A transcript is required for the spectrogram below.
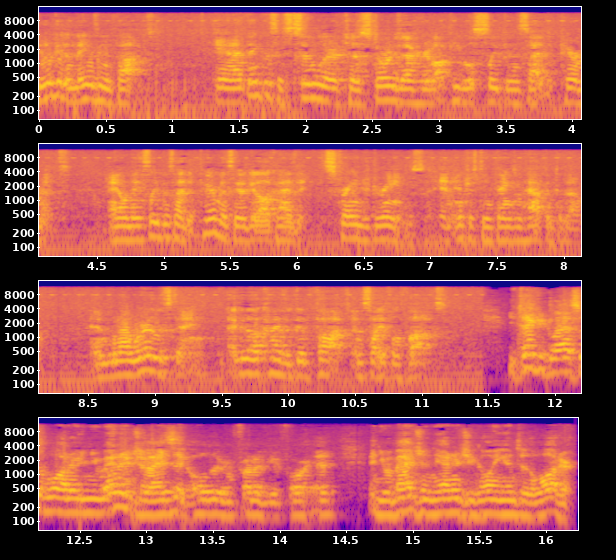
you'll get amazing thoughts. And I think this is similar to stories I've heard about people sleeping inside the pyramids. And when they sleep inside the pyramids, they'll get all kinds of strange dreams and interesting things will happen to them. And when I wear this thing, I get all kinds of good thoughts, insightful thoughts. You take a glass of water and you energize it, hold it in front of your forehead, and you imagine the energy going into the water.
